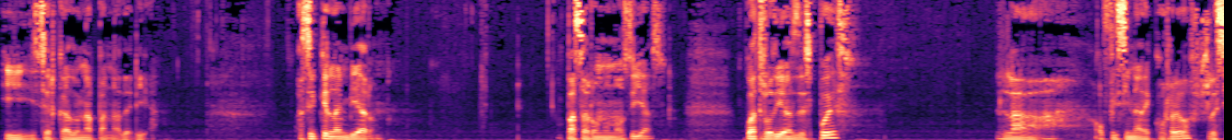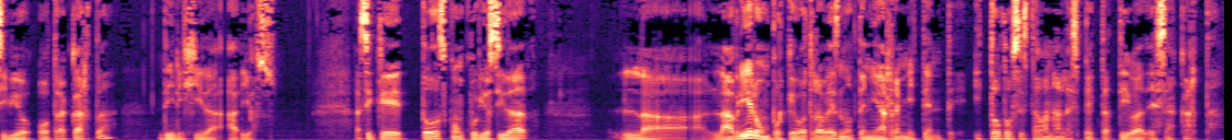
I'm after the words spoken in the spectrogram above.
y cerca de una panadería. Así que la enviaron. Pasaron unos días. Cuatro días después, la oficina de correos recibió otra carta dirigida a Dios. Así que todos con curiosidad la, la abrieron porque otra vez no tenía remitente y todos estaban a la expectativa de esa carta.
